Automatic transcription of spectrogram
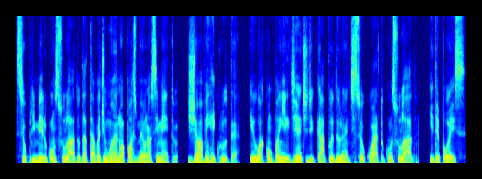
Seu primeiro consulado datava de um ano após meu nascimento. Jovem recruta, eu o acompanhei diante de Capua durante seu quarto consulado, e depois,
